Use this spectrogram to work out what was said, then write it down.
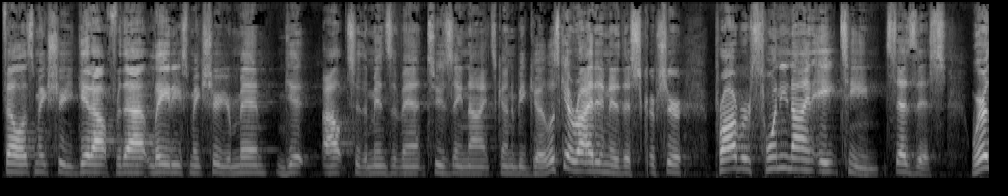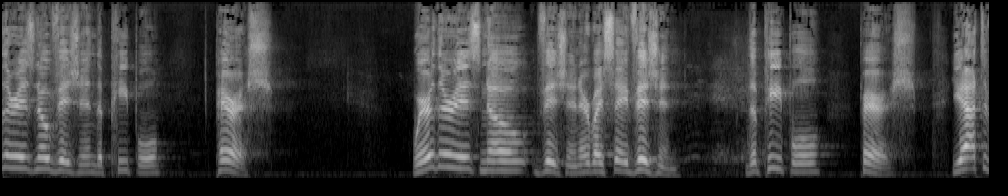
Fellas, make sure you get out for that. Ladies, make sure your men get out to the men's event Tuesday night. It's going to be good. Let's get right into this scripture. Proverbs 29 18 says this Where there is no vision, the people perish. Where there is no vision, everybody say vision, the people perish. You have to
